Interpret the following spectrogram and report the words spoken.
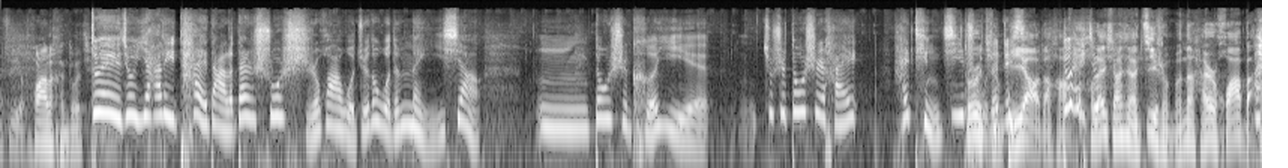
自己花了很多钱。，对，就压力太大了。但是说实话，我觉得我的每一项，嗯，都是可以，就是都是还还挺基础都是挺的这些。必要的哈。对后来想想记什么呢？还是花吧。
